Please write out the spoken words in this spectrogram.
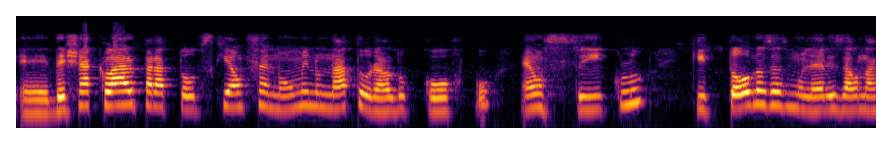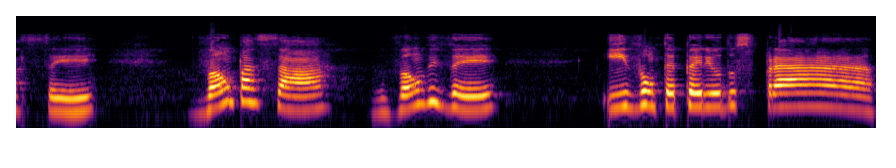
É, deixar claro para todos que é um fenômeno natural do corpo, é um ciclo que todas as mulheres ao nascer vão passar, vão viver e vão ter períodos para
